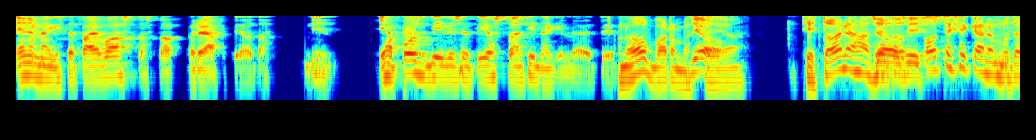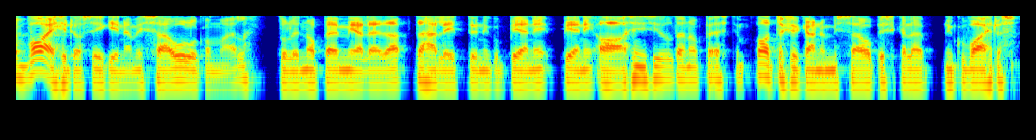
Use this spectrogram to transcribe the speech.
enemmänkin sitä päinvastaista reaktiota. Niin ihan positiivisesti jossain sitäkin löytyy. No varmasti joo. joo. Siis toinenhan se, siis... oletteko se käynyt muuten vaihdos ikinä missään ulkomailla? Tuli nopea mieleen, että tähän liittyy niin kuin pieni, pieni aasinsilta nopeasti. Oletteko se käynyt missään opiskelemaan niin kuin vaihdos?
